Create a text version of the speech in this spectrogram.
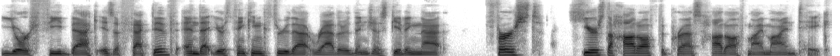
your feedback is effective and that you're thinking through that rather than just giving that first, here's the hot off the press, hot off my mind take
